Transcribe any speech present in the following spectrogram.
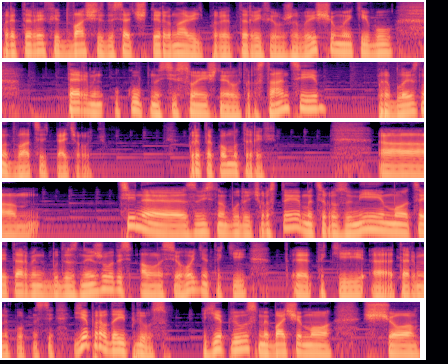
при тарифі 2,64, навіть при тарифі вже вищому, який був, термін окупності сонячної електростанції приблизно 25 років. При такому тарифі. Ціни, звісно, будуть рости. Ми це розуміємо. Цей термін буде знижуватись, але на сьогодні такі, е, такі е, терміни купності. Є правда і плюс. Є плюс, ми бачимо, що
